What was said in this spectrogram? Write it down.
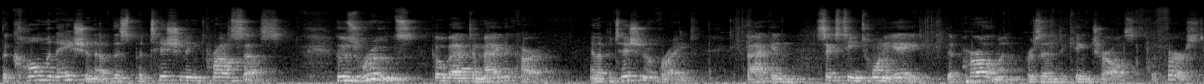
the culmination of this petitioning process, whose roots go back to Magna Carta and the Petition of Right back in 1628 that Parliament presented to King Charles I.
